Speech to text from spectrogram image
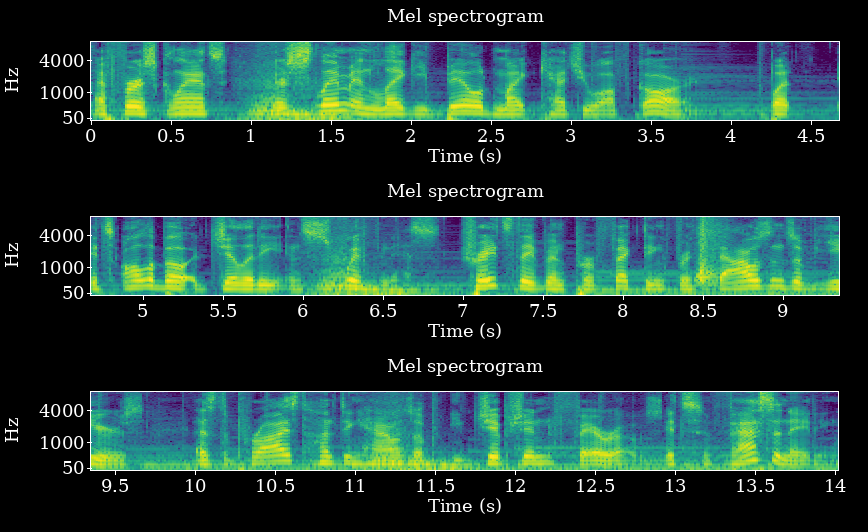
At first glance, their slim and leggy build might catch you off guard. But it's all about agility and swiftness, traits they've been perfecting for thousands of years as the prized hunting hounds of Egyptian pharaohs. It's fascinating,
